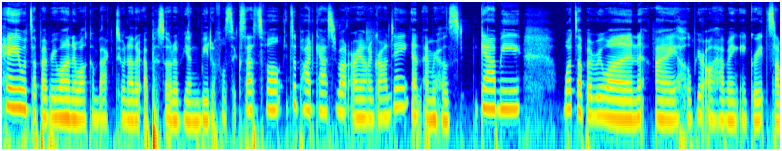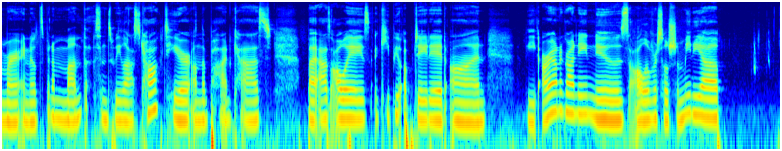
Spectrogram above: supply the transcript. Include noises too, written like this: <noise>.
Hey, what's up, everyone, and welcome back to another episode of Young, Beautiful, Successful. It's a podcast about Ariana Grande, and I'm your host, Gabbie. What's up, everyone? I hope you're all having a great summer. I know it's been a month since we last talked here on the podcast, but as always, I keep you updated on the Ariana Grande news all over social media.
